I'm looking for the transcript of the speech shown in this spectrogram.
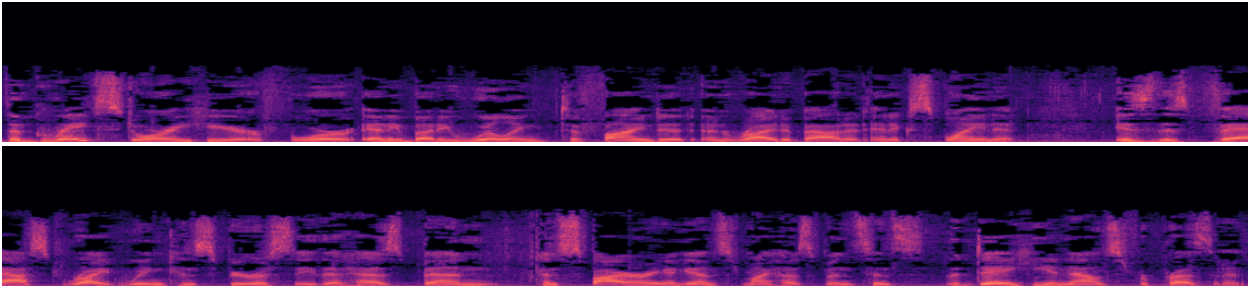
The great story here for anybody willing to find it and write about it and explain it is this vast right wing conspiracy that has been conspiring against my husband since the day he announced for president.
